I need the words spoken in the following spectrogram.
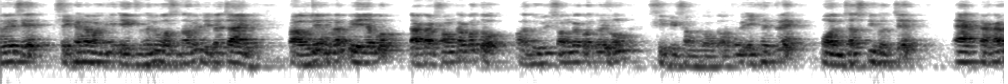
রয়েছে, সেখানে আমাকে এক্স ভ্যালু বসাতে হবে, যেটা চাইবে। তাহলে আমরা পেয়ে যাব টাকার সংখ্যা কত আধুলির সংখ্যা কত এবং সিকির সংখ্যা কত। অর্থাৎ এই ক্ষেত্রে পঞ্চাশটি হচ্ছে এক টাকার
